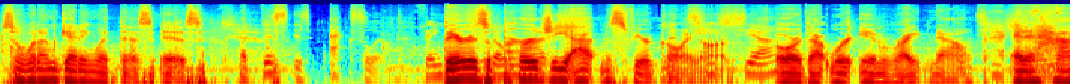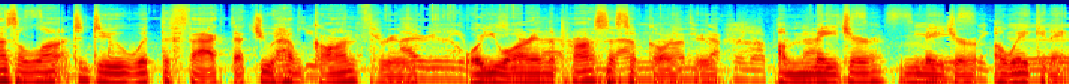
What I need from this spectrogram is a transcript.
so what I'm getting with this is, but this is there is so a purgy much. atmosphere going Leticia. on, or that we're in right now, Leticia. and it has a lot to do with the fact that you have gone through, really or you are in the process of going I'm through, a major, major awakening.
